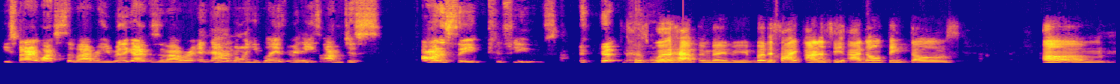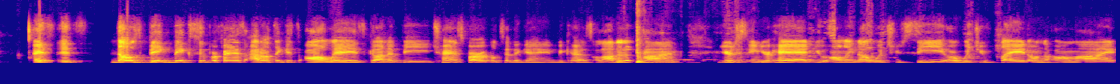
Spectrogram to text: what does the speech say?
He started watching Survivor. He really got into Survivor, and now knowing he plays minis, I'm just honestly confused. Because what happened, baby? But it's like honestly, I don't think those um it's it's those big, big super fans, I don't think it's always gonna be transferable to the game because a lot of the time you're just in your head, you only know what you see or what you've played on the online,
